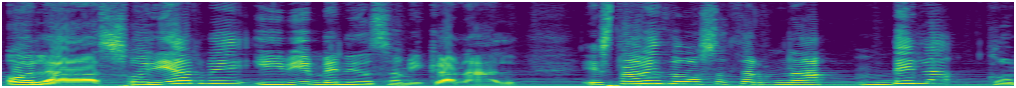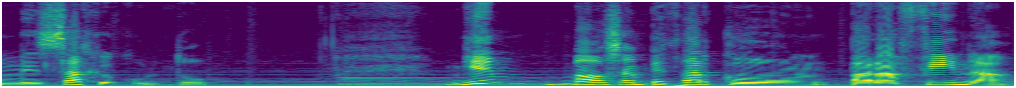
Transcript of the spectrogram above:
Hola, soy Arbe y bienvenidos a mi canal. Esta vez vamos a hacer una vela con mensaje oculto. Bien, vamos a empezar con parafina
